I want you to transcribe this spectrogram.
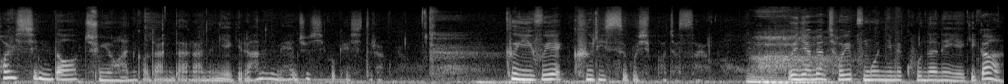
훨씬 더 중요한 거란다라는 얘기를 하나님이 해주시고 계시더라고요. 그 이후에 글이 쓰고 싶어졌어요. 아. 왜냐하면 저희 부모님의 고난의 얘기가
